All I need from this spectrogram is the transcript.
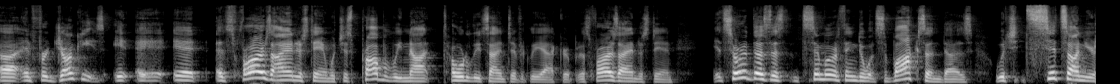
Uh, and for junkies, it, it it as far as I understand, which is probably not totally scientifically accurate, but as far as I understand, it sort of does this similar thing to what Suboxone does, which sits on your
